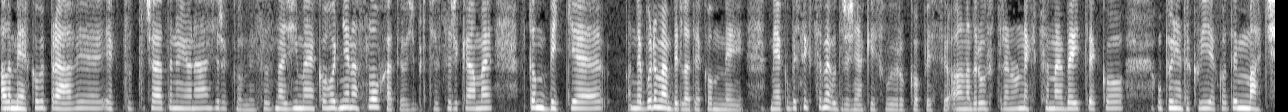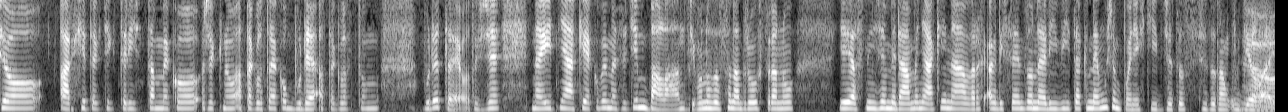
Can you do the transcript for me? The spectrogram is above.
Ale my jakoby právě, jak to třeba ten Jonáš řekl, my se snažíme jako hodně naslouchat, jo, že protože si říkáme, v tom bytě nebudeme bydlet jako my. My jakoby si chceme udržet nějaký svůj rukopis, jo, ale na druhou stranu nechceme být jako úplně takový jako ty macho architekti, který tam jako řeknou a takhle to jako bude a takhle v tom budete, jo. Takže najít nějaký jakoby mezi tím balans. Ono zase na druhou stranu je jasný, že my dáme nějaký návrh a když se jim to nelíbí, tak nemůžeme po nich chtít, že to si to tam udělají.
